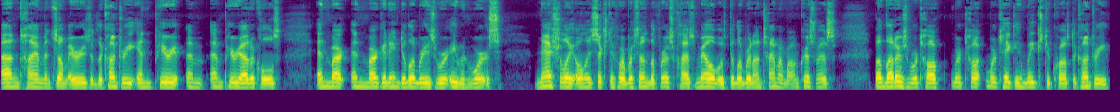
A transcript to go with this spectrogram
on time in some areas of the country, and, peri- and, and periodicals and, mar- and marketing deliveries were even worse. Nationally, only 64% of the first class mail was delivered on time around Christmas, but letters were, talk- were, ta- were taking weeks to cross the country.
